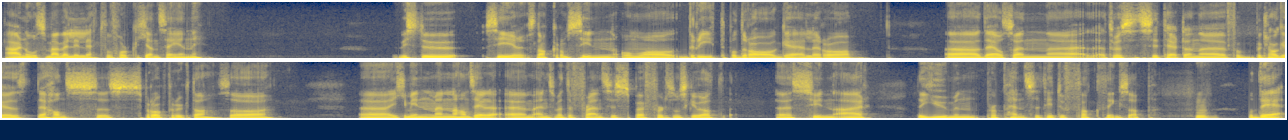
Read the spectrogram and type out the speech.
er noe som er veldig lett for folk å kjenne seg igjen i. Hvis du sier, snakker om synd om å drite på draget eller å Uh, det er også en uh, Jeg tror jeg siterte en uh, for Beklager, det er hans språkbruk, da. Så ikke min, men han sier um, en som heter Francis Bufford, som skriver at synd er the human propensity to fuck things up. Mm. Og det,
